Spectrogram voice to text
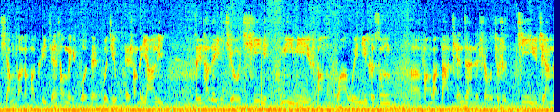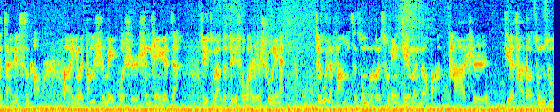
想法的话，可以减少美国在国际舞台上的压力，所以他在一九七年秘密访华为尼克松呃访华打前站的时候，就是基于这样的战略思考啊，因为当时美国是深陷越战，最主要的对手还是苏联，所以为了防止中国和苏联结盟的话，他是觉察到中苏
